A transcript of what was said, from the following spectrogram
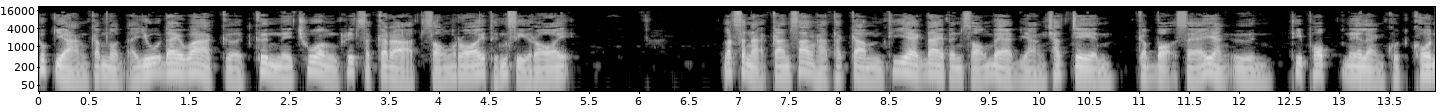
ทุกอย่างกำหนดอายุได้ว่าเกิดขึ้นในช่วงคริสต์ศักราช 200ถึง400 ลักษณะการสร้างหัตถกรรมที่แยกได้เป็นสองแบบอย่างชัดเจน กับเบาะแสอย่างอื่นที่พบในแหล่งขุดค้น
